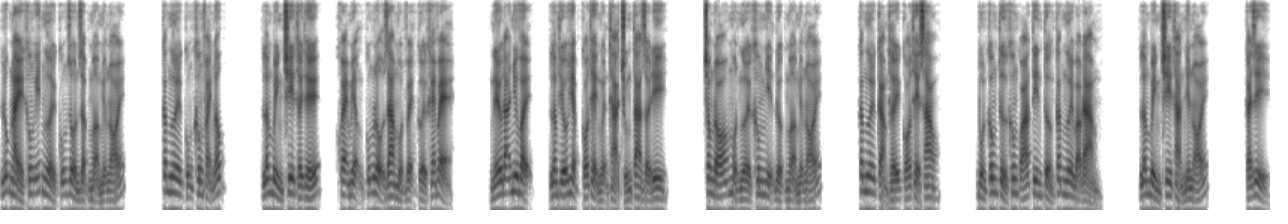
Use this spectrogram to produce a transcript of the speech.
Lúc này không ít người cũng dồn dập mở miệng nói. Các ngươi cũng không phải ngốc. Lâm bình chi thấy thế, khoe miệng cũng lộ ra một vệt cười khẽ vẻ. Nếu đã như vậy lâm thiếu hiệp có thể nguyện thả chúng ta rời đi. Trong đó một người không nhịn được mở miệng nói, các ngươi cảm thấy có thể sao? Bổn công tử không quá tin tưởng các ngươi bảo đảm. Lâm bình chi thản nhiên nói, cái gì?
